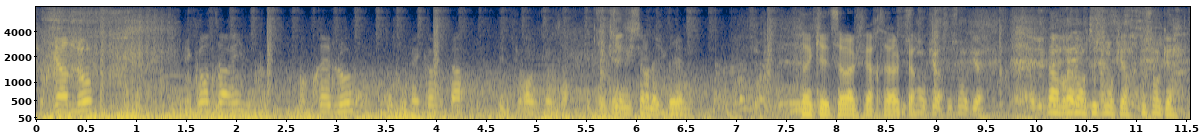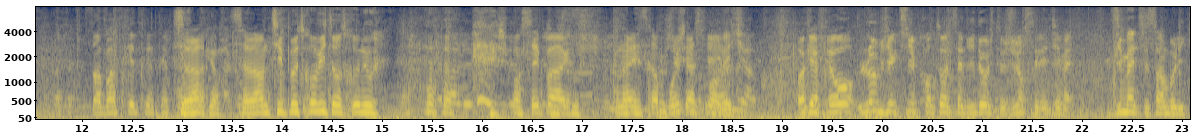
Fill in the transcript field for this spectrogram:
tu regardes l'eau, et quand tu arrives auprès de l'eau, tu fais comme ça, et tu rentres comme ça. T'inquiète, ça va le faire, ça va le faire. mon cœur, touche mon cœur. Non, vraiment, touche mon cœur, touche mon cœur. Ça va très très très Ça va, ça va un petit peu trop vite entre nous. Je pensais pas qu'on allait se rapprocher à ce point, mec. Ok frérot, l'objectif pour toi de cette vidéo, je te jure, c'est les 10 mètres. 10 mètres, c'est symbolique.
